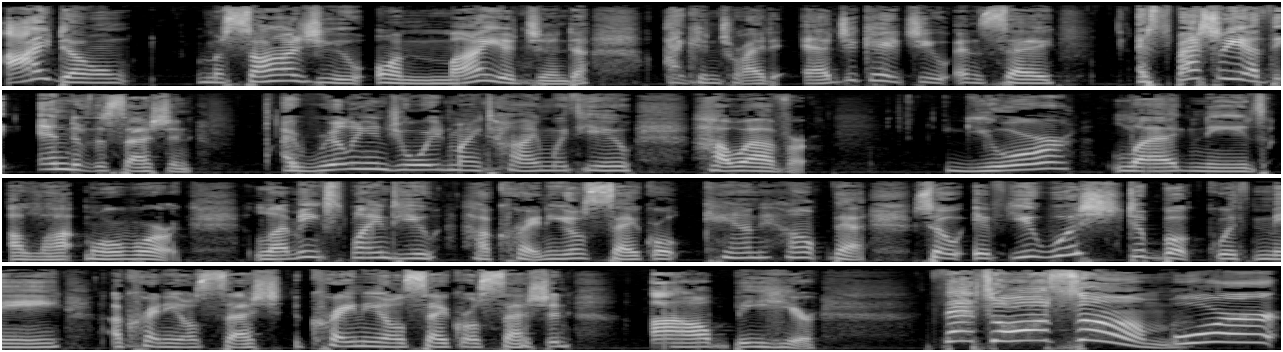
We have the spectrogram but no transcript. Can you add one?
I don't massage you on my agenda. I can try to educate you and say, especially at the end of the session, I really enjoyed my time with you. However, your leg needs a lot more work. Let me explain to you how cranial sacral can help that. So if you wish to book with me a cranial cranial sacral session, I'll be here. That's awesome. Or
